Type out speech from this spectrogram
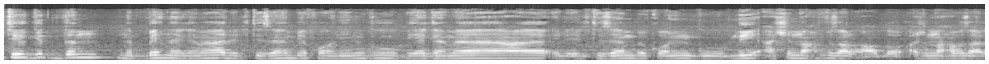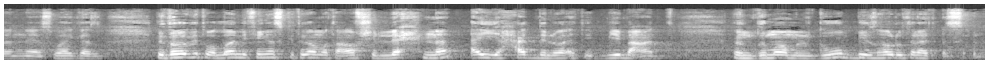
كتير جدا نبهنا يا جماعة الالتزام بقوانين الجروب يا جماعة الالتزام بقوانين الجروب ليه؟ عشان نحافظ على الأعضاء عشان نحافظ على الناس. وهكذا. لدرجة والله إن في ناس كتير ما تعرفش اللي إحنا أي حد دلوقتي بيبعت انضمام الجروب بيظهر له ثلاث أسئلة.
